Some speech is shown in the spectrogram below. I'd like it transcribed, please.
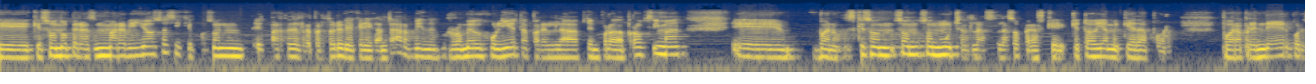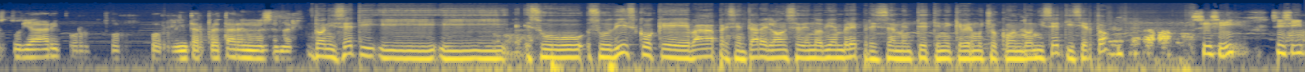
Eh, que son óperas maravillosas y que pues, son parte del repertorio que quería cantar. Viene Romeo y Julieta para la temporada próxima. Eh, bueno, es que son, son, son muchas las, las óperas que, que, todavía me queda por, por aprender, por estudiar y por, por por interpretar en un escenario. Donizetti, y, su, su, disco que va a presentar el 11 de noviembre precisamente tiene que ver mucho con Donizetti, ¿cierto? Sí, sí, sí, sí.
